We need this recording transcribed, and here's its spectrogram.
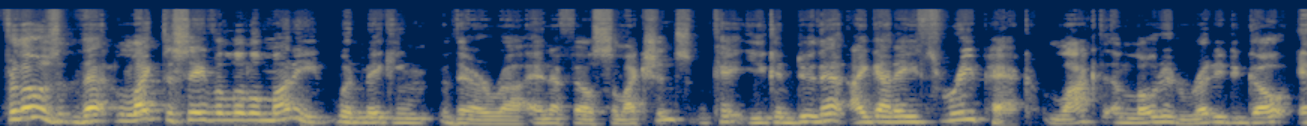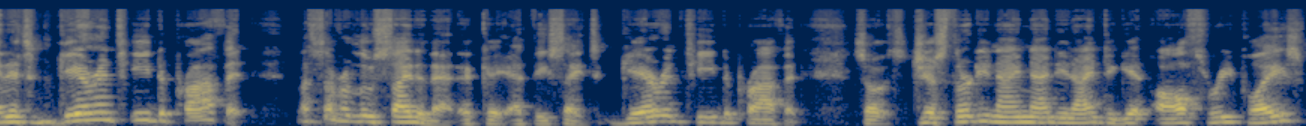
For those that like to save a little money when making their uh, NFL selections, okay, you can do that. I got a three pack locked and loaded, ready to go, and it's guaranteed to profit. Let's never lose sight of that. Okay, at these sites, guaranteed to profit. So it's just $39.99 to get all three plays.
